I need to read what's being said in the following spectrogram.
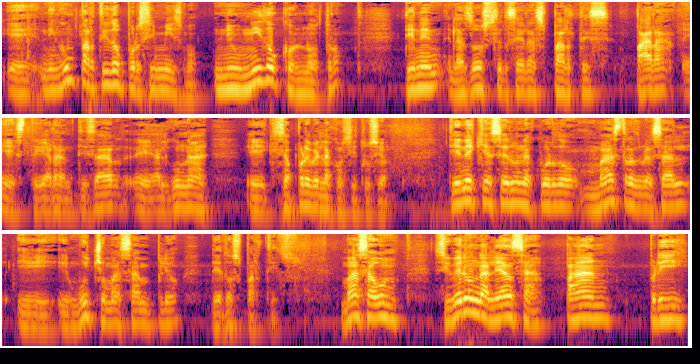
Eh, ningún partido por sí mismo, ni unido con otro, tienen las dos terceras partes para este, garantizar eh, alguna eh, que se apruebe la Constitución. Tiene que ser un acuerdo más transversal y, mucho más amplio de dos partidos. Más aún, si hubiera una alianza PAN, PRI,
